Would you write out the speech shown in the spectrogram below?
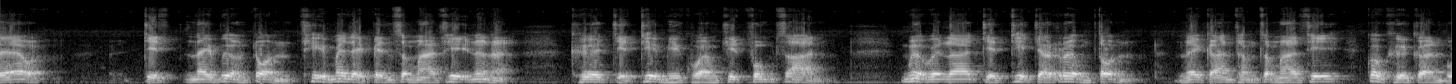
แล้วจิตในเบื้องต้นที่ไม่ได้เป็นสมาธินั่นน่ะคือจิตที่มีความคิดฟุ้งซ่าน เมื่อเวลาจิตที่จะเริ่มต้นในการทำสมาธิก็คือการบ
